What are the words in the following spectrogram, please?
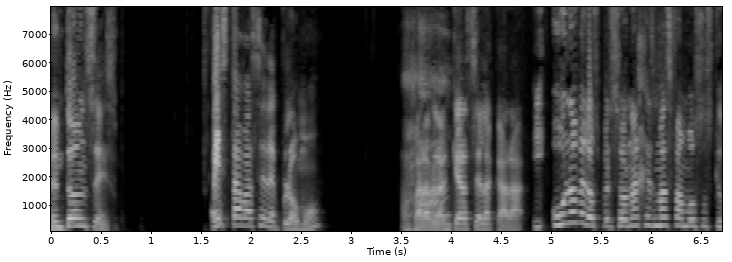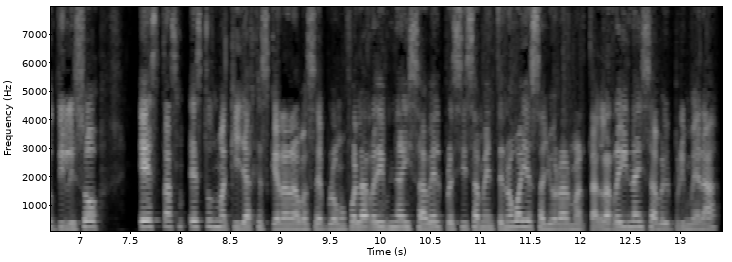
Entonces, esta base de plomo Ajá. para blanquearse la cara y uno de los personajes más famosos que utilizó estas, estos maquillajes que eran a base de plomo fue la reina Isabel, precisamente. No vayas a llorar, Marta. La reina Isabel I,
